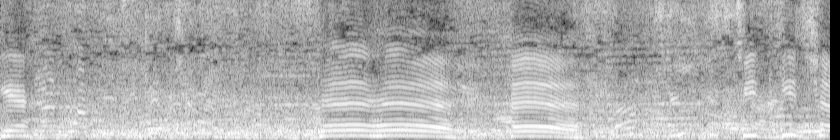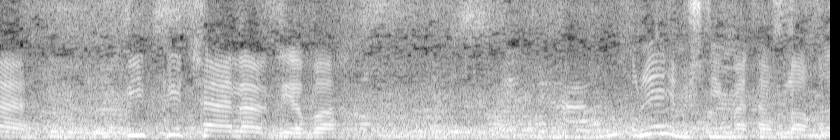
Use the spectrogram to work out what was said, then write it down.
Gel. He he he. Bitki çay. Bitki çaylar diye bak. Bu neymiş Nimet abla?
